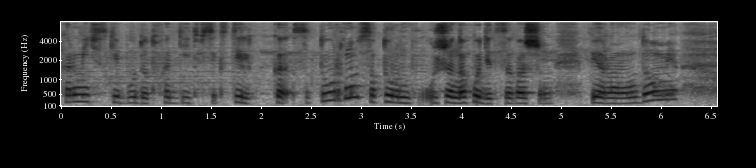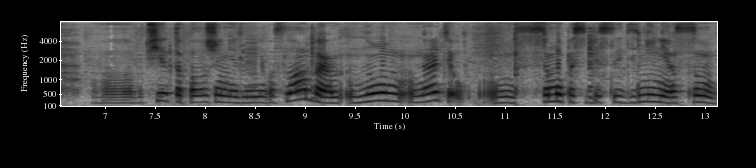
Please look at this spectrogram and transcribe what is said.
кармические будут входить в секстиль к Сатурну. Сатурн уже находится в вашем первом доме. А, вообще это положение для него слабое, но, знаете, само по себе соединение с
